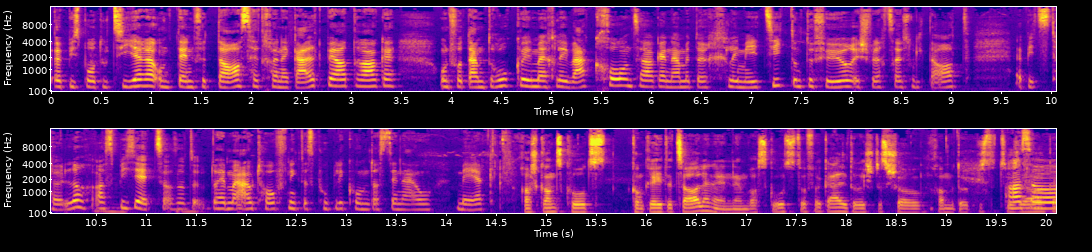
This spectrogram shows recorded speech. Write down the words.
etwas produzieren und dann für das hat können Geld beantragen und von diesem Druck will man ein bisschen wegkommen und sagen, nehmt euch ein bisschen mehr Zeit und dafür ist vielleicht das Resultat ein bisschen toller als bis jetzt. Also da, da haben wir auch die Hoffnung, dass das Publikum das dann auch merkt. Kannst du ganz kurz konkrete Zahlen nennen? Was geht es da für Geld? Oder ist das schon, kann man da etwas dazu also, sagen?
